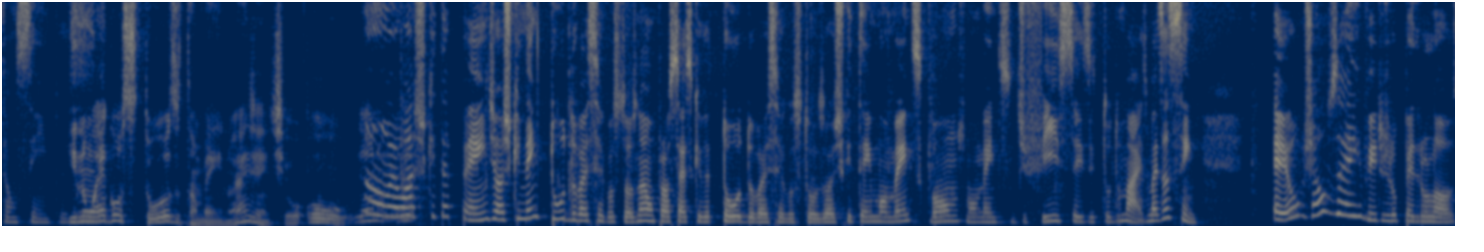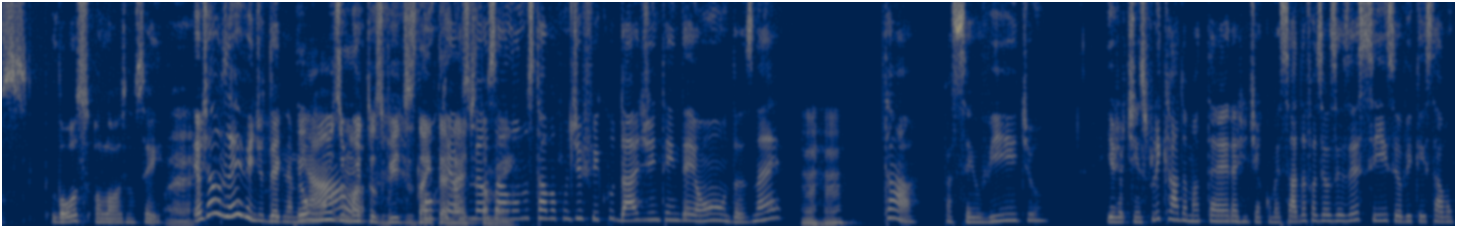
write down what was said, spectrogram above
Tão simples. E não é gostoso também, não é, gente? Ou, ou- Não, eu acho que depende. Eu acho que nem tudo vai ser gostoso. Não é um processo que todo vai ser gostoso. Eu acho que tem momentos bons, momentos difíceis e tudo mais. Mas assim, eu já usei vídeos do Pedro Loz. Loz ou Loz, não sei. É. Eu já usei vídeo dele na minha Eu aula. uso muitos vídeos na porque internet os meus também. alunos estavam com dificuldade de entender ondas, né? Uhum. Tá, passei o vídeo. E eu já tinha explicado a matéria, a gente tinha começado a fazer os exercícios, eu vi que eles estavam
